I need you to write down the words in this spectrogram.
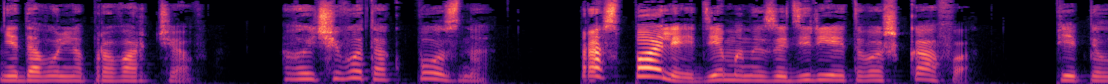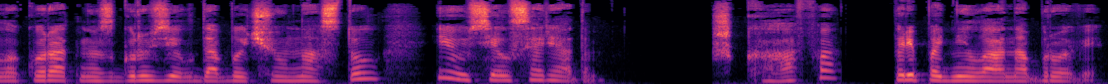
недовольно проворчав. «Вы чего так поздно?» «Проспали, демоны задери этого шкафа!» Пепел аккуратно сгрузил добычу на стол и уселся рядом. «Шкафа?» — приподняла она брови.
